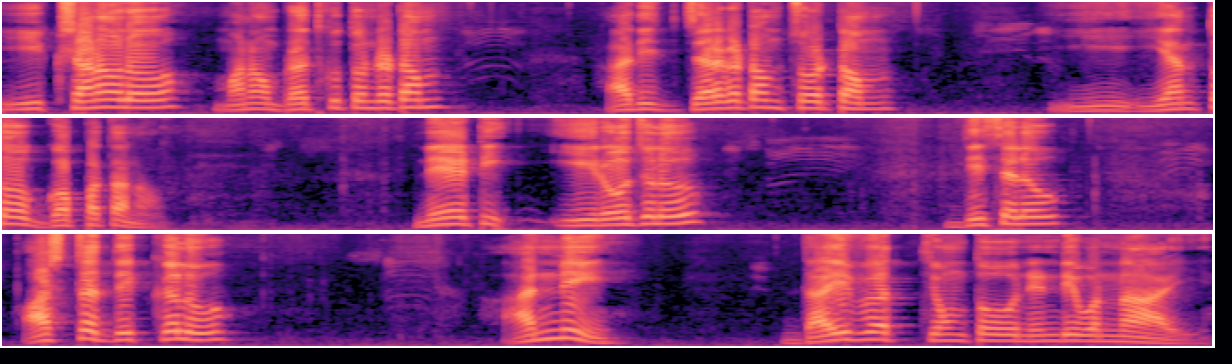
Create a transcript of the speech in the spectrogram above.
ఈ క్షణంలో మనం బ్రతుకుతుండటం అది జరగటం చూడటం ఈ ఎంతో గొప్పతనం. నేటి ఈ రోజులు దిశలు అష్టదిక్కులు అన్నీ దైవత్యంతో నిండి ఉన్నాయి.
